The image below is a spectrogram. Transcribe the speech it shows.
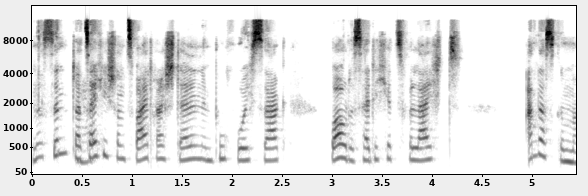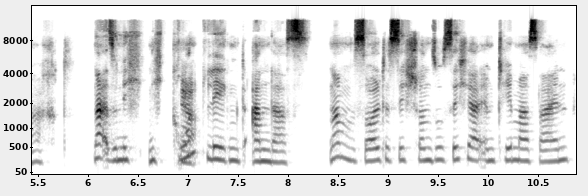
Und es sind tatsächlich ja. schon zwei, drei Stellen im Buch, wo ich sage, wow, das hätte ich jetzt vielleicht anders gemacht. Na, also nicht, nicht grundlegend ja. anders. Na, man sollte sich schon so sicher im Thema sein,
